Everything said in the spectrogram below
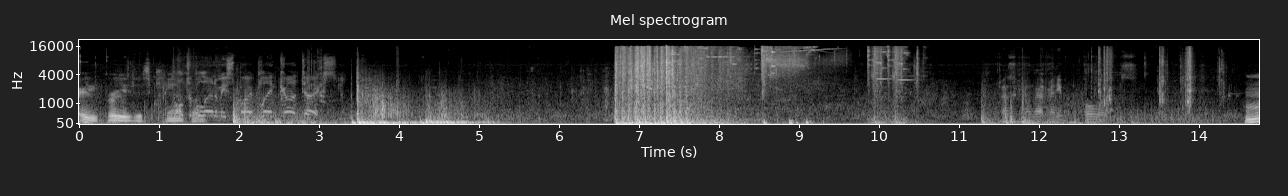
R83 is just camping. Multiple enemy spy plane contacts. That's not. Hmm?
